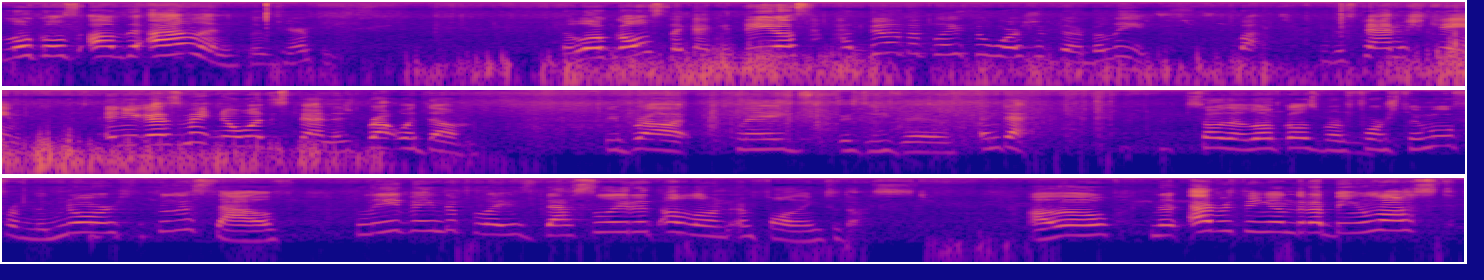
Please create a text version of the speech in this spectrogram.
locals of the island, lived here in peace. The locals, the Caquetíos, had built a place to worship their beliefs. But the Spanish came, and you guys might know what the Spanish brought with them. They brought plagues, diseases, and death. So the locals were forced to move from the north to the south, leaving the place desolated, alone, and falling to dust. Although not everything ended up being lost,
